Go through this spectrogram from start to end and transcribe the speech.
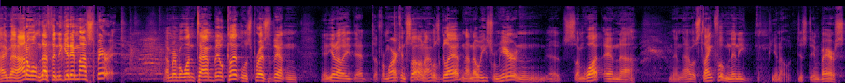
Amen. I don't want nothing to get in my spirit. I remember one time Bill Clinton was president, and, and you know, uh, from Arkansas, and I was glad, and I know he's from here, and uh, somewhat, and uh, and I was thankful, and then he, you know, just embarrassed,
